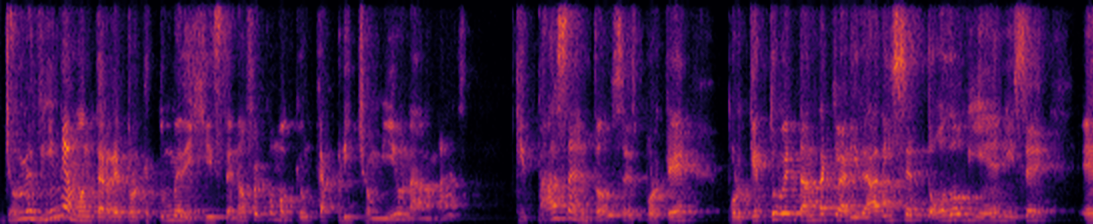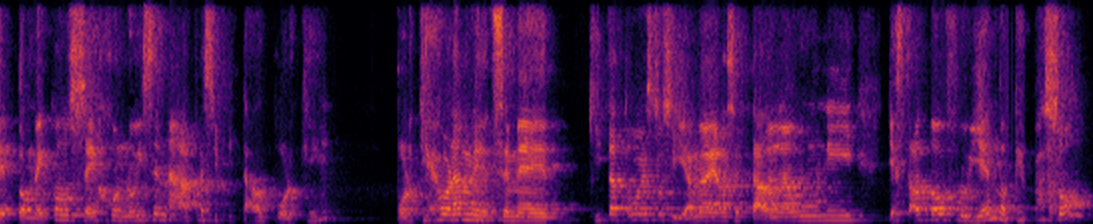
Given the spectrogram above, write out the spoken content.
yo me vine a Monterrey porque tú me dijiste, no fue como que un capricho mío nada más. ¿Qué pasa entonces? ¿Por qué, ¿Por qué tuve tanta claridad? Hice todo bien, hice, eh, tomé consejo, no hice nada precipitado. ¿Por qué? ¿por qué ahora me, se me quita todo esto si ya me habían aceptado en la uni? Ya estaba todo fluyendo, ¿qué pasó?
